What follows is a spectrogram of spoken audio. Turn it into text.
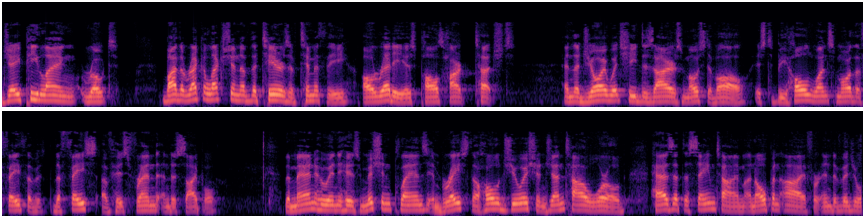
J.P. Lang wrote, by the recollection of the tears of Timothy, already is Paul's heart touched, and the joy which he desires most of all is to behold once more the faith of the face of his friend and disciple, the man who in his mission plans embraced the whole Jewish and Gentile world has at the same time an open eye for individual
